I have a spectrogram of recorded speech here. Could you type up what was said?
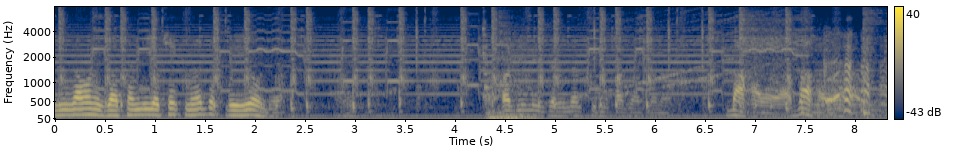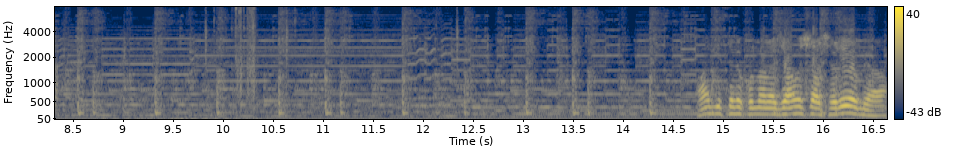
Uzun zamandır zaten video çekmiyorduk bu iyi oldu. Hadi yine üzerinden film kazan bana. Bak hele ya bak hele ya. Hangisini kullanacağımı şaşırıyorum ya.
